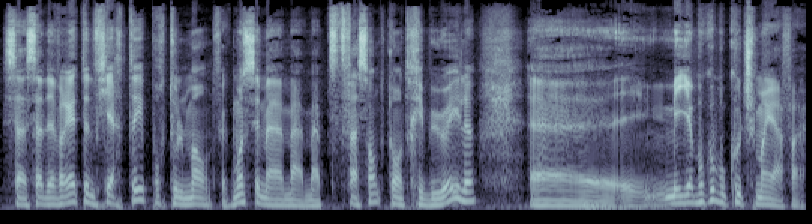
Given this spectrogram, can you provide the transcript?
Ça, ça devrait être une fierté pour tout le monde. Fait que moi, c'est ma, ma, ma, petite façon de contribuer là. Euh, mais il y a beaucoup beaucoup de chemin à faire.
